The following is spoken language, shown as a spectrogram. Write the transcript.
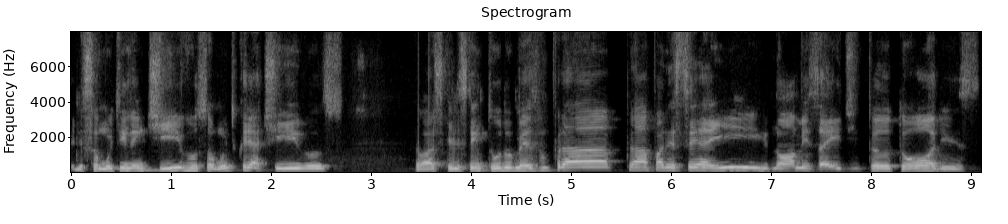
Eles são muito inventivos, são muito criativos. Eu acho que eles têm tudo mesmo para aparecer aí nomes aí de produtores,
